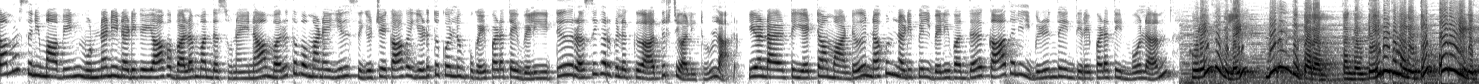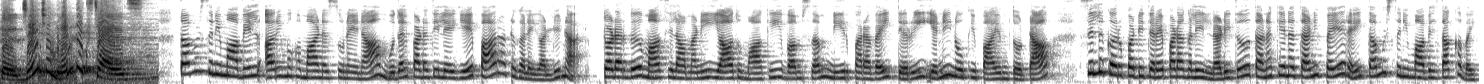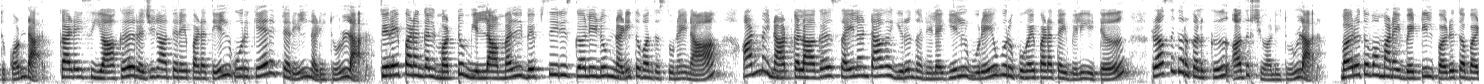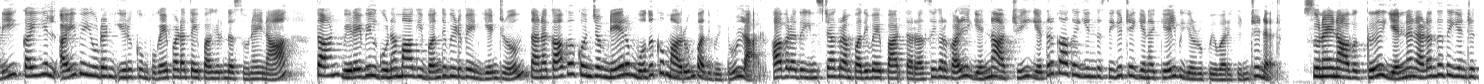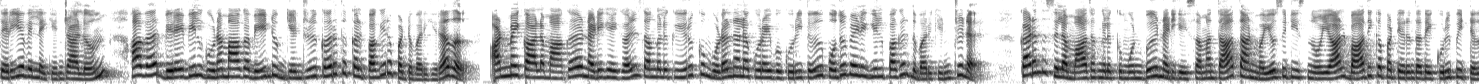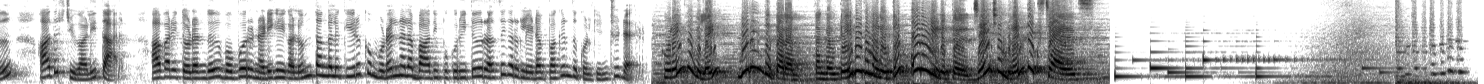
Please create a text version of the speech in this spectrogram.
தமிழ் சினிமாவின் முன்னணி நடிகையாக வலம் வந்த சுனைனா மருத்துவமனையில் சிகிச்சைக்காக எடுத்துக்கொள்ளும் புகைப்படத்தை வெளியிட்டு ரசிகர்களுக்கு அதிர்ச்சி அளித்துள்ளார். இரண்டாயிரத்தி எட்டாம் ஆண்டு நகுல் நடிப்பில் வெளிவந்த காதலில் விழுந்தேன் திரைப்படத்தின் மூலம் குறைந்த விலை நிறைந்த தரம். தங்கள் தேவைகள் அனைத்தும் ஒரு இடத்தில். ஜெயச்சந்திரன் டெக்ஸ்டைல்ஸ். தமிழ் சினிமாவில் அறிமுகமான சுனைனா முதல் படத்திலேயே பாராட்டுகளை அள்ளினார். தொடர்ந்து மாசிலாமணி யாதுமாகி வம்சம் நீர்ப்பறவை தெறி எண்ணி நோக்கி பாயும் தோட்டா. சில்லு கருப்பட்டி திரைப்படங்களில் நடித்து தனக்கென தனி பெயரை தமிழ் சினிமாவில் தக்க வைத்துக் கொண்டார். கடைசியாக ரெஜினா திரைப்படத்தில் ஒரு கேரக்டரில் நடித்துள்ளார். திரைப்படங்கள் மட்டும் இல்லாமல் வெப் சீரிஸ்களிலும் நடித்து வந்த சுனைனா அண்மை நாட்களாக சைலண்டாக இருந்த நிலையில் ஒரே ஒரு புகைப்படத்தை வெளியிட்டு ரசிகர்களுக்கு அதிர்ச்சி அளித்துள்ளார். மருத்துவமனை பெட்டில் படுத்தபடி கையில் ஐவியுடன் இருக்கும் புகைப்படத்தை பகிர்ந்த சுனைனா தான் விரைவில் குணமாகி வந்துவிடுவேன் என்றும் தனக்காக கொஞ்சம் நேரம் ஒதுக்குமாறும் பதிவிட்டுள்ளார். அவரது இன்ஸ்டாகிராம் பதிவை பார்த்த ரசிகர்கள் என்ன ஆட்சி எதற்காக இந்த சிகிச்சை? என கேள்வி எழுப்பி வருகின்றனர். சுனைனாவுக்கு என்ன நடந்தது என்று தெரியவில்லை என்றாலும் அவர் விரைவில் குணமாக வேண்டும் என்று கருத்துக்கள் பகிரப்பட்டு வருகிறது. அண்மை காலமாக நடிகைகள் தங்களுக்கு இருக்கும் உடல்நலக் குறைவு குறித்து பொதுவெளியில் பகிர்ந்து வருகின்றனர். கடந்த சில மாதங்களுக்கு முன்பு நடிகை சமந்தா தான் மயோசிட்டிஸ் நோயால் பாதிக்கப்பட்டிருந்ததை குறிப்பிட்டு அதிர்ச்சி அளித்தார். அவரைத் தொடர்ந்து ஒவ்வொரு நடிகைகளும் தங்களுக்கு இருக்கும் உடல்நல பாதிப்பு குறித்து ரசிகர்களிடம் பகிர்ந்து கொள்கின்றனர். குறைந்த விலை நிறைந்த தரம் தங்கள் தேவைகள் அனைத்தும் ஒரு இடத்தில். Jayachandran textiles Thank you.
